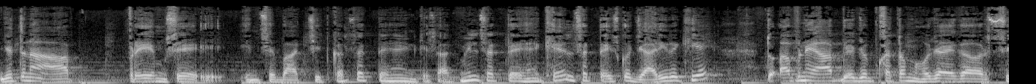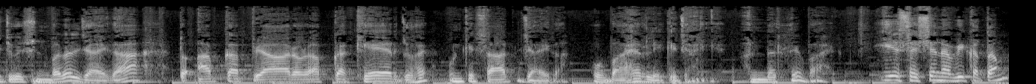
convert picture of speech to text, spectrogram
जितना आप प्रेम से इनसे बातचीत कर सकते हैं, इनके साथ मिल सकते हैं, खेल सकते हैं, इसको जारी रखिए। तो अपने आप ये जब खत्म हो जाएगा और सिचुएशन बदल जाएगा तो आपका प्यार और आपका केयर जो है, उनके साथ जाएगा। वो बाहर लेके जाएँगे, अंदर से बाहर। ये सेशन अभी खत्म,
